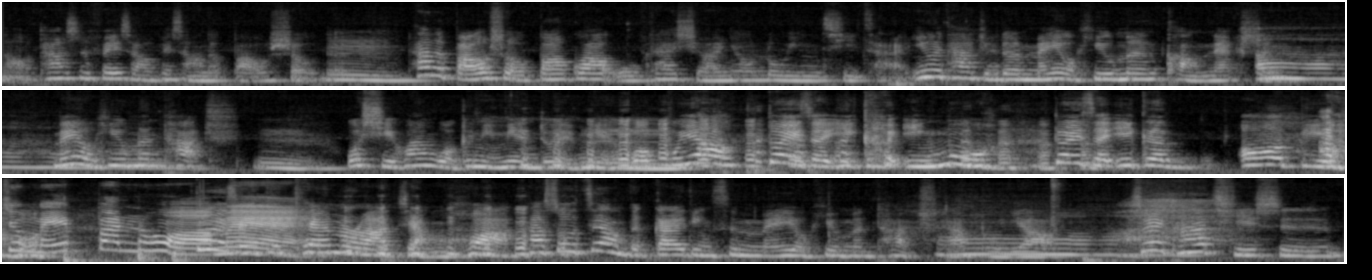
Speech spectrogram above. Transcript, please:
哦，他是非常非常的保守的，嗯，他的保守包括我不太喜欢用录音器材，因为他觉得没有 human connection，没有 human touch，嗯，我喜欢我跟你面对面，我不要对着一个荧幕，对着一个 audio，就没办法，对着一个 camera 讲话，他说这样的 guiding 是没有 human touch，他不要，所以他其实。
